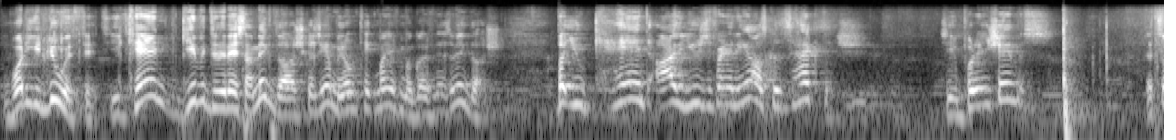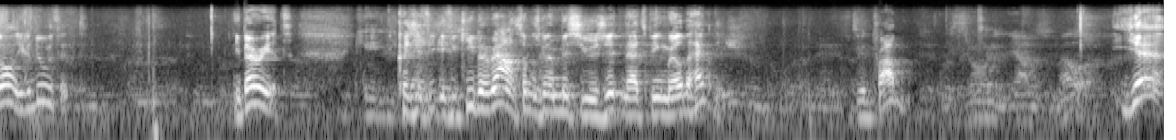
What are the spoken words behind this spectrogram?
what do you do with it? You can't give it to the Beis Hamikdash because again we don't take money from a goy from the. But you can't either use it for anything else because it's hektish. So you put it in Shemus. That's all you can do with it. You bury it. Because if, if you keep it around, someone's going to misuse it, and that's being mailed to Hektish. It's a big problem. Throw it in Yam Zamela. Yeah,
